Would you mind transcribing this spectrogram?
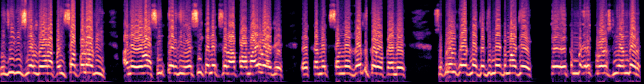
પીજીવીસીએલ દ્વારા પૈસા પડાવી અને એવા સિત્તેરથી એસી કનેક્શન આપવામાં આવ્યા છે, એ કનેક્શનને રદ કરો પહેલે. સુપ્રીમ કોર્ટના જજમેન્ટમાં છે કે એક એક વર્ષની અંદર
